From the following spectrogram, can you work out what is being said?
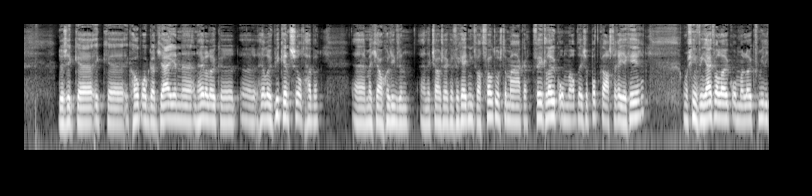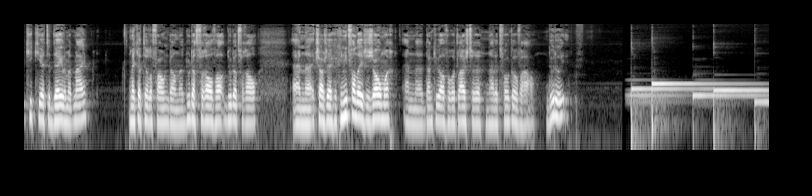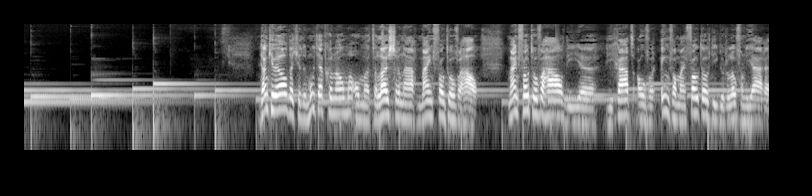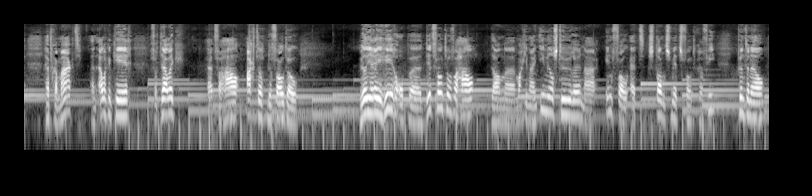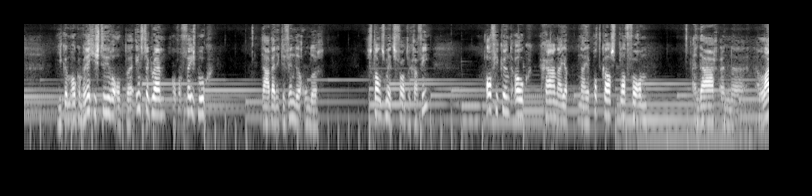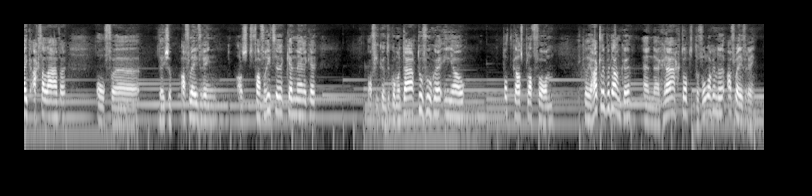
Dus ik, ik, ik hoop ook dat jij een, een hele leuke, heel leuk weekend zult hebben met jouw geliefden. En ik zou zeggen, vergeet niet wat foto's te maken. Vind je het leuk om op deze podcast te reageren? Misschien vind jij het wel leuk om een leuk familiekiekje te delen met mij. Met jouw telefoon, dan doe, dat vooral, doe dat vooral. En ik zou zeggen, geniet van deze zomer. En uh, dankjewel voor het luisteren naar dit fotoverhaal. Doei doei! Dankjewel dat je de moed hebt genomen om te luisteren naar mijn fotoverhaal. Mijn fotoverhaal die, uh, die gaat over een van mijn foto's die ik door de loop van de jaren heb gemaakt. En elke keer vertel ik het verhaal achter de foto. Wil je reageren op uh, dit fotoverhaal? Dan uh, mag je mij een e-mail sturen naar info.stansmitsfotografie.nl Je kunt me ook een berichtje sturen op Instagram of op Facebook. Daar ben ik te vinden onder Stansmits Fotografie. Of je kunt ook gaan naar je, naar je podcastplatform en daar een, een like achterlaten. Of deze aflevering als favoriete kenmerken of je kunt een commentaar toevoegen in jouw podcastplatform. Ik wil je hartelijk bedanken en eh, graag tot de volgende aflevering.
